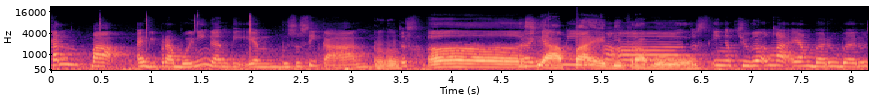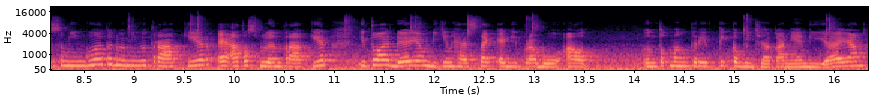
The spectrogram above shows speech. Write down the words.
kan Pak Edi Prabowo ini gantiin Bu Susi kan. Mm-mm. Terus banyak siapa nih, Edi. Prabowo? Terus inget juga nggak yang baru-baru seminggu atau dua minggu terakhir, eh atau sebulan terakhir itu ada yang bikin hashtag Edi Prabowo out. untuk mengkritik kebijakannya dia yang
